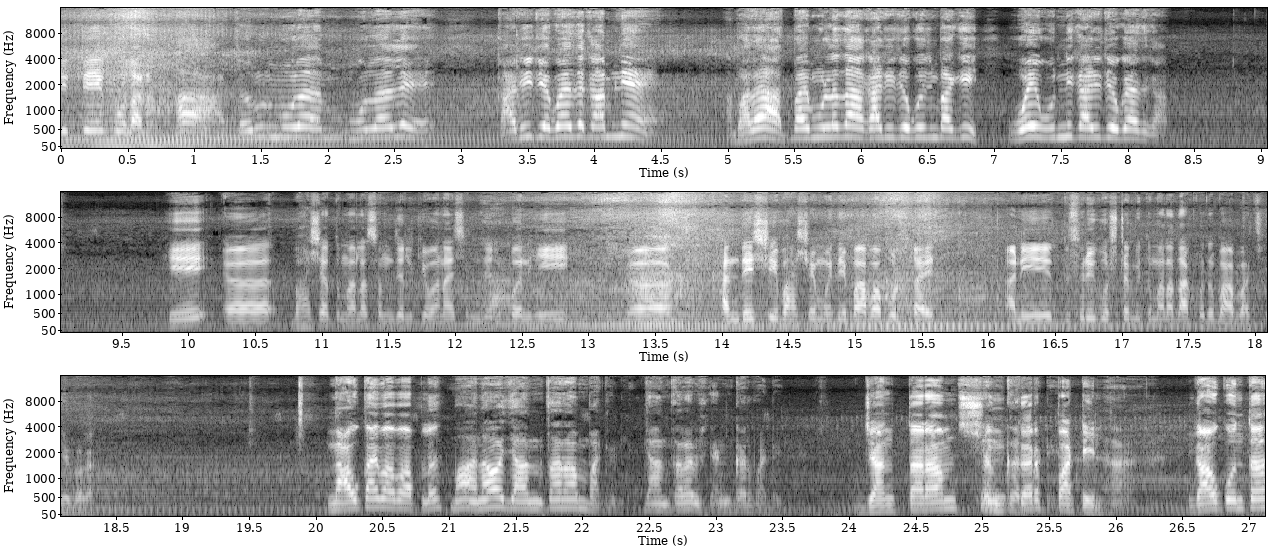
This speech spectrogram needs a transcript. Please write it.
ते ते एक बोला ना. हा तरुण मुला मुलाले काठी टेकवायचं काम नाही. आहे मला हातपाय मुलं तर काठी टेकून बाकी वय उन्नी काठी टेकवायचं काम. हे अ, भाषा तुम्हाला समजेल किंवा नाही समजेल पण ही अ, खानदेशी भाषेमध्ये बाबा बोलतायत. आणि दुसरी गोष्ट मी तुम्हाला दाखवतो बाबाची हे बघा. नाव काय बाबा आपलं? माझं नाव जानताराम पाटील जानताराम शंकर पाटील. जांताराम शंकर शंकर पाटील. हा. गाव कोणतं?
